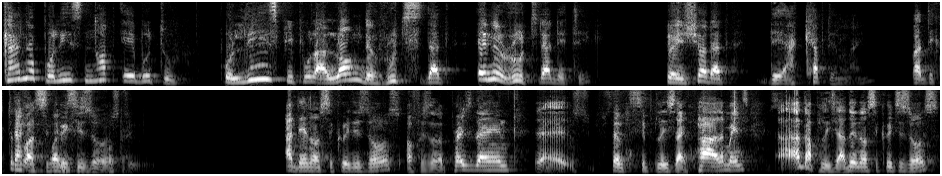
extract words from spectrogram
Ghana police not able to police people along the routes that, any route that they take, to ensure that they are kept in line? But they talk That about is what is security zones too. Are there not security zones? Office of the President, uh, some police like Parliament, other police, are there not security zones?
